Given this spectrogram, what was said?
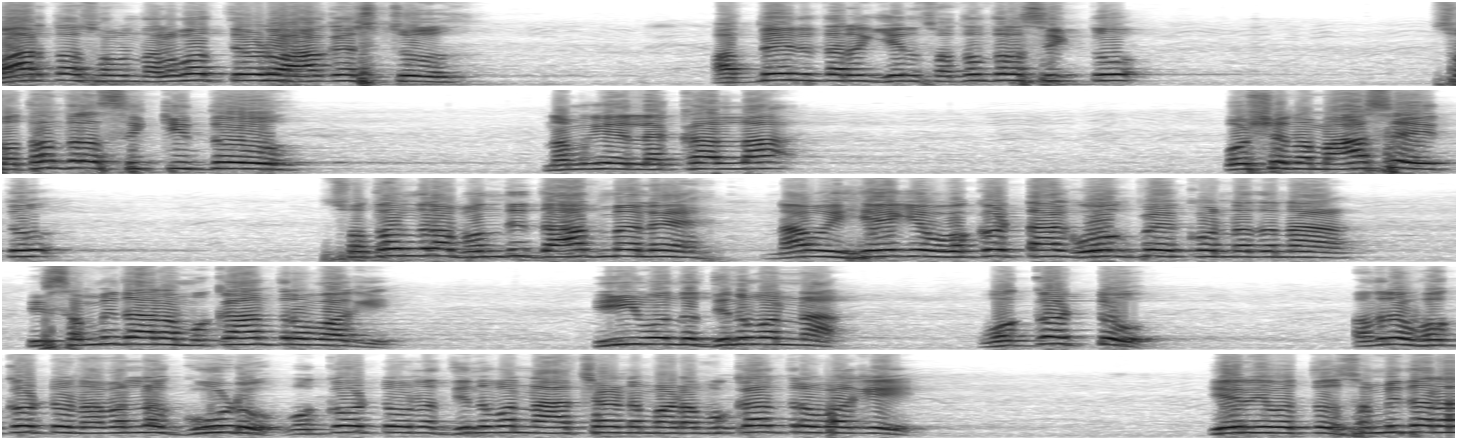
ಭಾರತ ಸಾವಿರದ ನಲವತ್ತೇಳು ಆಗಸ್ಟ್ ಹದಿನೈದನೇ ತಾರೀಕು ಏನು ಸ್ವತಂತ್ರ ಸಿಕ್ತು. ಸ್ವತಂತ್ರ ಸಿಕ್ಕಿದ್ದು ನಮಗೆ ಲೆಕ್ಕ ಅಲ್ಲ. ಬಹುಶಃ ನಮ್ಮ ಆಸೆ ಇತ್ತು. ಸ್ವತಂತ್ರ ಬಂದಿದ್ದಾದ್ಮೇಲೆ ನಾವು ಹೇಗೆ ಒಗ್ಗಟ್ಟಾಗಿ ಹೋಗಬೇಕು ಅನ್ನೋದನ್ನ ಈ ಸಂವಿಧಾನ ಮುಖಾಂತರವಾಗಿ ಈ ಒಂದು ದಿನವನ್ನು ಒಗ್ಗಟ್ಟು, ಅಂದರೆ ಒಗ್ಗಟ್ಟು ನಾವೆಲ್ಲ ಗೂಡು, ಒಗ್ಗಟ್ಟು ಅನ್ನೋ ದಿನವನ್ನು ಆಚರಣೆ ಮಾಡೋ ಮುಖಾಂತರವಾಗಿ ಏನು ಇವತ್ತು ಸಂವಿಧಾನ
